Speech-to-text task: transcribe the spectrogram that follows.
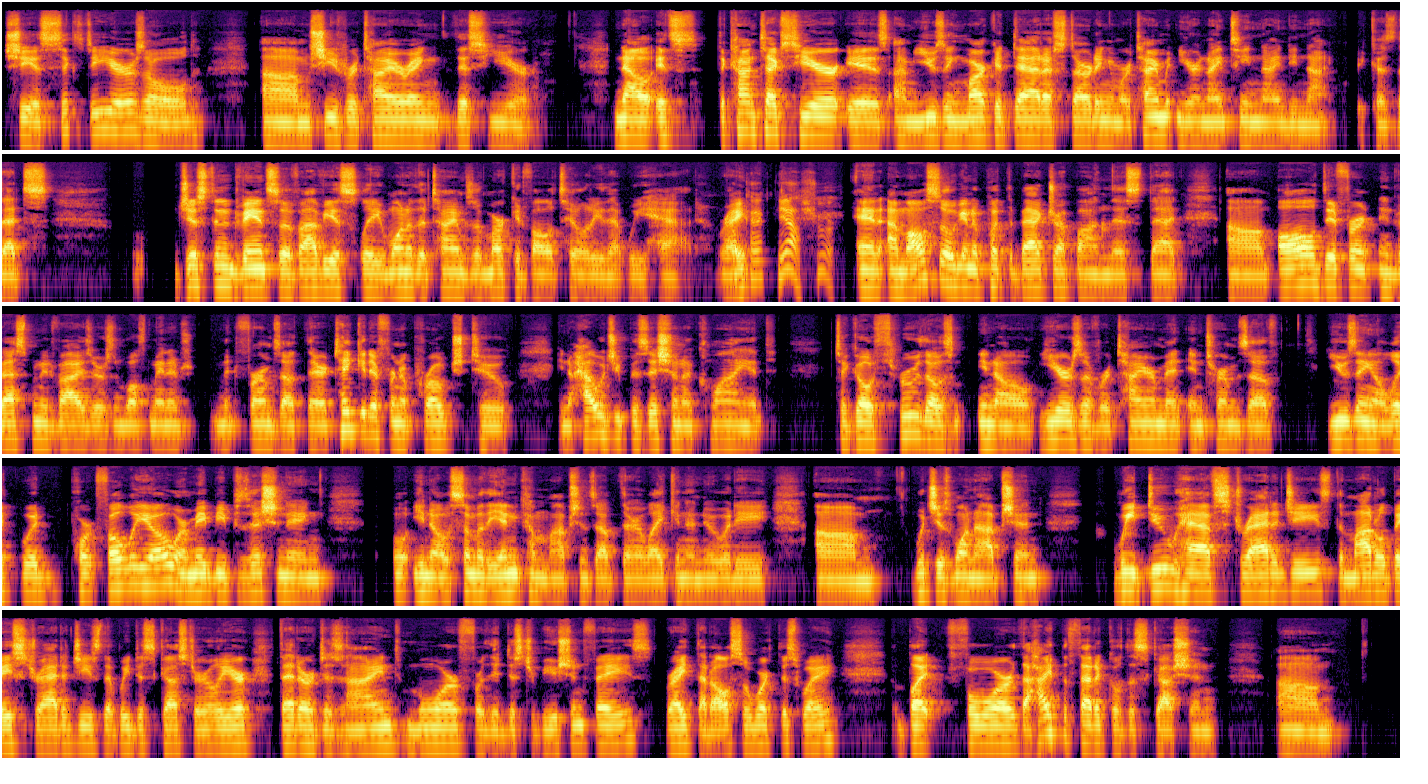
She is 60 years old. Um, she's retiring this year. Now, it's the context here is I'm using market data starting in retirement year 1999 because that's just in advance of obviously one of the times of market volatility that we had, right? Okay. Yeah, sure. And I'm also going to put the backdrop on this that um, all different investment advisors and wealth management firms out there take a different approach to, you know, how would you position a client to go through those, you know, years of retirement in terms of using a liquid portfolio or maybe positioning you know some of the income options out there like an annuity um, which is one option we do have strategies the model based strategies that we discussed earlier that are designed more for the distribution phase right that also work this way. But for the hypothetical discussion um,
